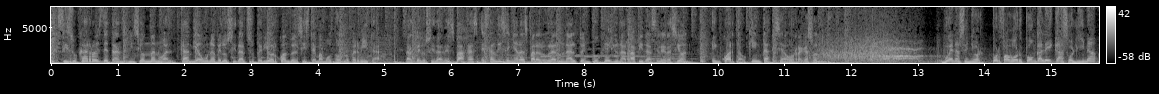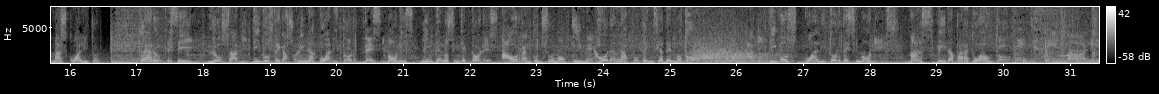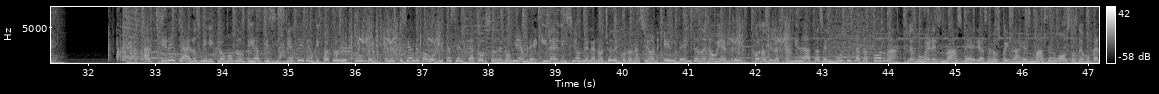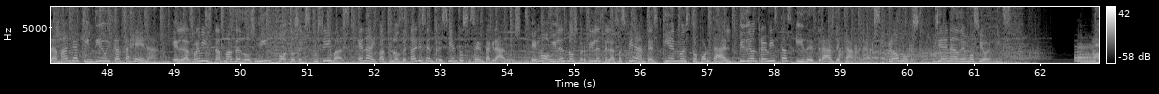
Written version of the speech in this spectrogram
Si su carro es de transmisión manual, cambia a una velocidad superior cuando el sistema motor lo permita. Las velocidades bajas están diseñadas para lograr un alto empuje y una rápida aceleración. En cuarta o quinta se ahorra gasolina. Buena señor, por favor póngale gasolina más Qualitor. Claro que sí, los aditivos de gasolina Qualitor de Simonis limpian los inyectores, ahorran consumo y mejoran la potencia del motor. Aditivos Qualitor de Simonis, más vida para tu auto. Adquiere ya los minicromos los días 17 y 24 de octubre, el especial de favoritas el 14 de noviembre y la edición de la noche de coronación el 20 de noviembre. Conoce las candidatas en multiplataforma, las mujeres más bellas en los paisajes más hermosos de Bucaramanga, Quindío y Cartagena. En las revistas más de 2.000 fotos exclusivas. En iPad los detalles en 360 grados. En móviles los perfiles de las aspirantes y en nuestro portal videoentrevistas y detrás de cámaras. Cromos, llena de emociones.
